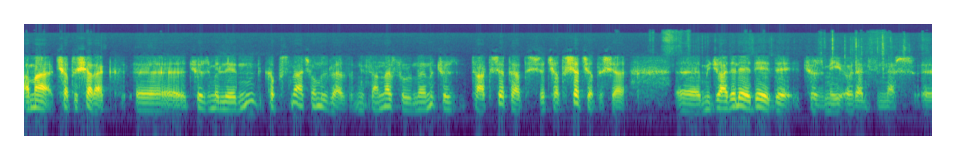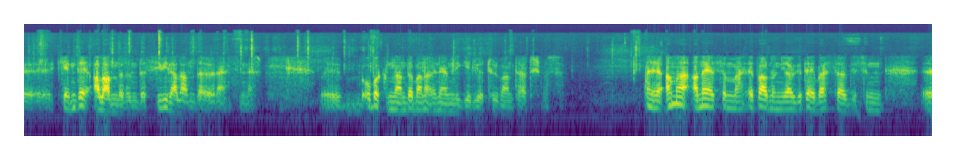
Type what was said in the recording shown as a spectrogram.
ama çatışarak e, çözmelerinin kapısını açmamız lazım. İnsanlar sorunlarını çöz, tartışa tartışa, çatışa çatışa, e, mücadele ede ede çözmeyi öğrensinler. E, kendi alanlarında, sivil alanda öğrensinler. E, o bakımdan da bana önemli geliyor türban tartışması. E, ama Anayasa e, pardon Yargıtay Başsavcısının e,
